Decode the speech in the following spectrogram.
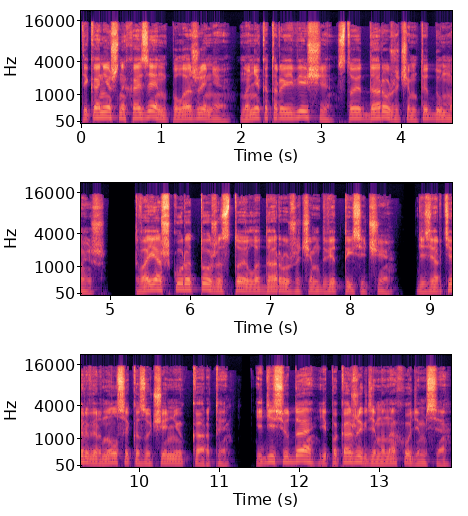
«Ты, конечно, хозяин положения, но некоторые вещи стоят дороже, чем ты думаешь. Твоя шкура тоже стоила дороже, чем две тысячи». Дезертир вернулся к изучению карты. «Иди сюда и покажи, где мы находимся.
